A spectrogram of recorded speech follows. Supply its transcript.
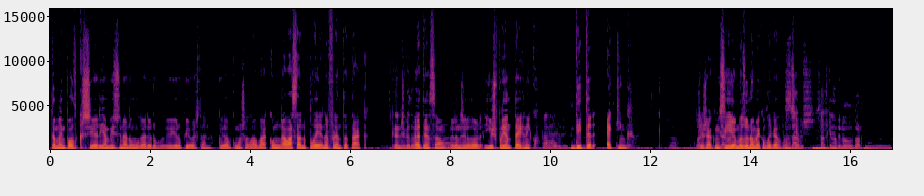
também pode crescer e ambicionar um lugar euro- europeu este ano. Cuidado com o Mönchengladbach, com Alassane Plea na frente de ataque. Grande jogador. Atenção, grande jogador. E o experiente técnico Está lá. Dieter Ecking, que Olha, eu já conhecia, agora, mas o nome é complicado de pronunciar. Sabes, sabes quem é o treinador do Dortmund?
